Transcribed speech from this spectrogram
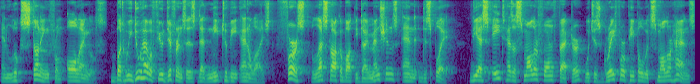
and look stunning from all angles. But we do have a few differences that need to be analyzed. First, let's talk about the dimensions and display. The S8 has a smaller form factor, which is great for people with smaller hands.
